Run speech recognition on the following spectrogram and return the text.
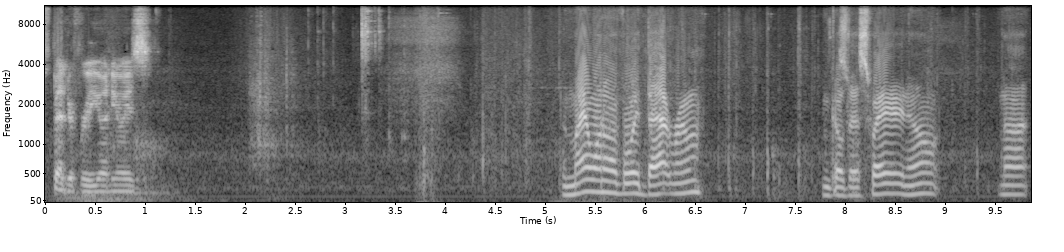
better for you, anyways. We might want to avoid that room and go this way. You know, not.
